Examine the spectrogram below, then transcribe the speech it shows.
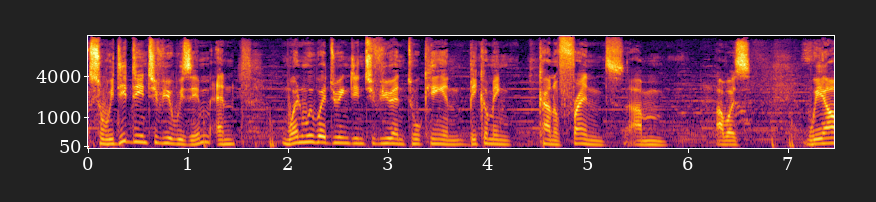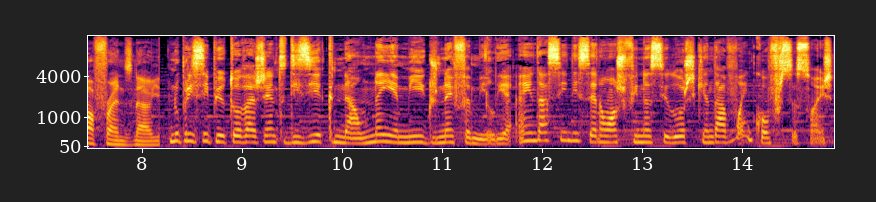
So we did the interview with him, and when we were doing the interview and talking and becoming kind of friends, um, I was No princípio, toda a gente dizia que não, nem amigos, nem família. Ainda assim, disseram aos financiadores que andavam em conversações.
